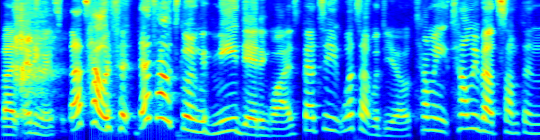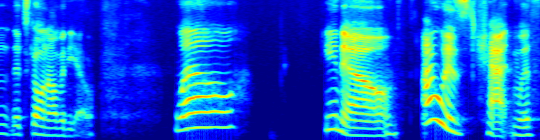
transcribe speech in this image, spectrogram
But anyway, so that's how it's that's how it's going with me dating wise. Betsy, what's up with you? Tell me tell me about something that's going on with you. Well, you know, I was chatting with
